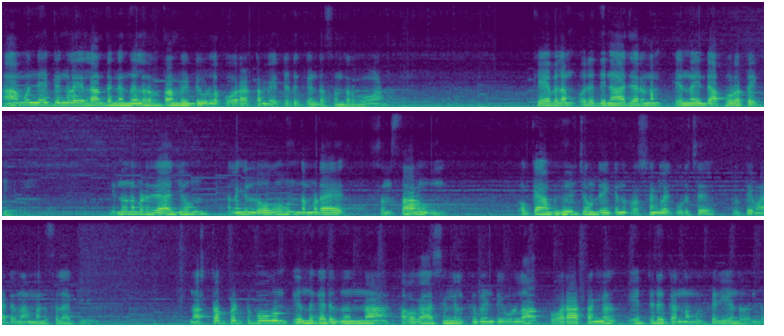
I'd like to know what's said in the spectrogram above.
ആ മുന്നേറ്റങ്ങളെല്ലാം തന്നെ നിലനിർത്താൻ വേണ്ടിയുള്ള പോരാട്ടം ഏറ്റെടുക്കേണ്ട സന്ദർഭമാണ്. കേവലം ഒരു ദിനാചരണം എന്നതിന്റെ അപ്പുറത്തേക്ക് ഇന്ന് നമ്മുടെ രാജ്യവും അല്ലെങ്കിൽ ലോകവും നമ്മുടെ സംസ്ഥാനവും ഒക്കെ അഭിമുഖിച്ചുകൊണ്ടിരിക്കുന്ന പ്രശ്നങ്ങളെക്കുറിച്ച് കൃത്യമായിട്ട് നാം മനസ്സിലാക്കി. നഷ്ടപ്പെട്ടു പോകും എന്ന് കരുതുന്ന അവകാശങ്ങൾക്ക് വേണ്ടിയുള്ള പോരാട്ടങ്ങൾ ഏറ്റെടുക്കാൻ നമുക്ക് കഴിയേണ്ടതുണ്ട്.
